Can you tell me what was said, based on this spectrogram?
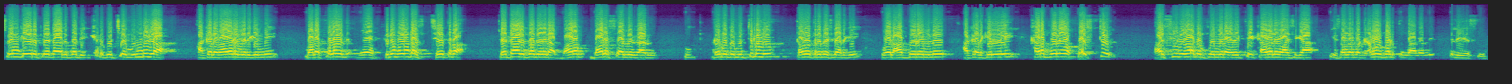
శృంగేరి పీఠాధిపతి ఇక్కడికి వచ్చే ముందుగా అక్కడ రావడం జరిగింది. మన కుల తిరుగొండ క్షేత్ర పీఠాధిపతి అయిన బాల బాలస్వామి గారు ప్రముఖ మిత్రులు తర్వాత రమేష్ గారికి వాళ్ళ ఆధ్వర్యంలో అక్కడికి వెళ్ళి కడపలో ఫస్ట్ ఆశీర్వాదం పొందిన వ్యక్తి కావలవాసిగా ఈ సందర్భంగా గర్వపడుతున్నానని తెలియజేస్తుంది.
